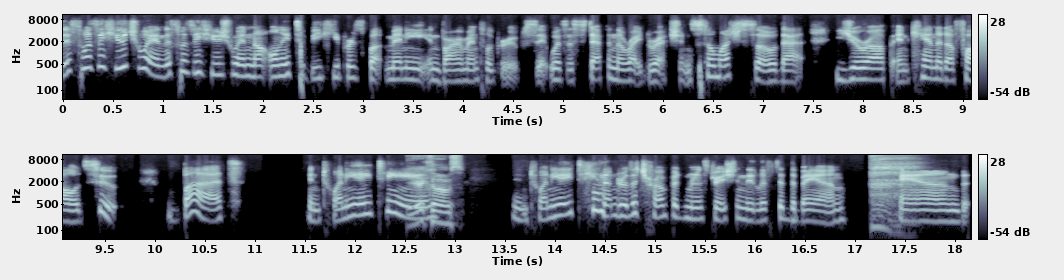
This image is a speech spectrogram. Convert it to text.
this was a huge win. This was a huge win, not only to beekeepers, but many environmental groups. It was a step in the right direction, so much so that Europe and Canada followed suit. But in 2018, Here comes. in 2018, under the Trump administration, they lifted the ban, and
